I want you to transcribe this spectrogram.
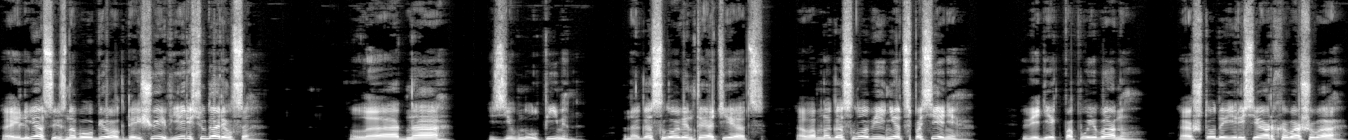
а Илья сызново убег, да еще и в ересь ударился. Ладно, зевнул Пимен, многословен ты, отец, а во многословии нет спасения. Веди к попу Ивану, а что до ересиарха вашего,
